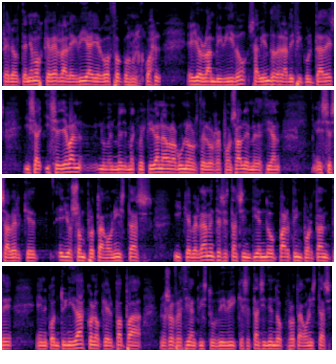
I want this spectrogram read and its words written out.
pero tenemos que ver la alegría y el gozo con el cual ellos lo han vivido, sabiendo de las dificultades, y se, llevan, me, escribían ahora algunos de los responsables, me decían ese saber que ellos son protagonistas y que verdaderamente se están sintiendo parte importante en continuidad con lo que el Papa nos ofrecía en Christus Vivi, que se están sintiendo protagonistas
